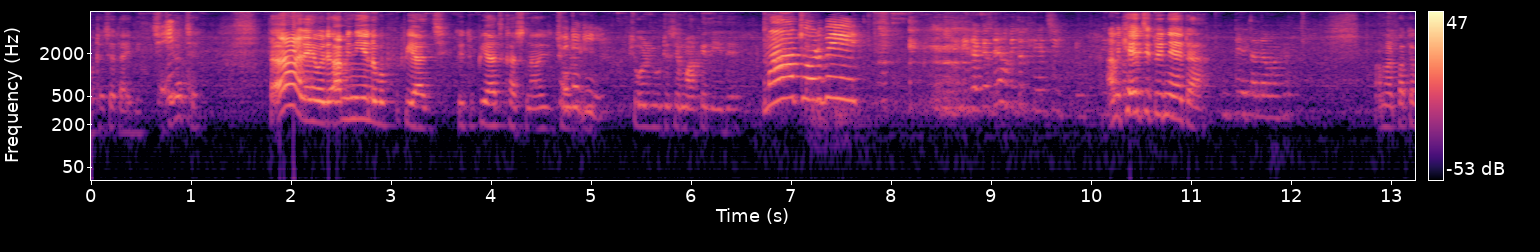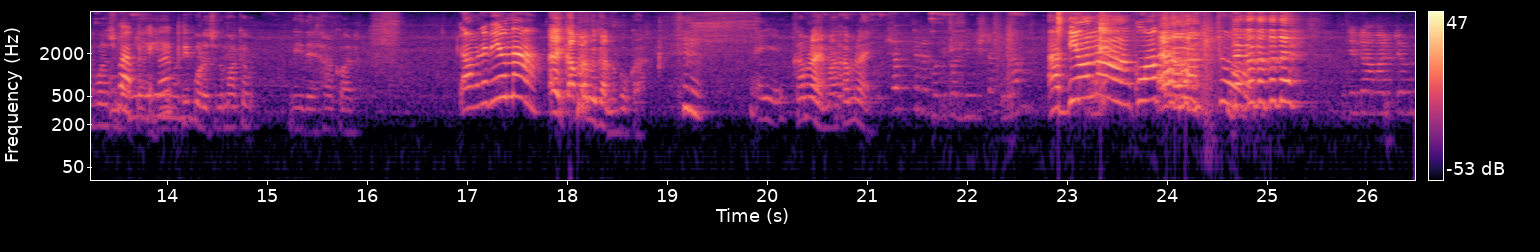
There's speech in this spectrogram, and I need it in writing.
উঠেছে তাই দিচ্ছি ঠিক আছে? আরে ওই আমি নিয়ে নেব পেঁয়াজ। তুই তো পেঁয়াজ খাস না ওই চর্বি চর্বি উঠেছে মাকে দিয়ে দে। মা চর্বি। দিদাকে দে আমি তো খেয়েছি। আমি খেয়েছি তুই নে এটা। দে তাহলে আমাকে। আমার পাতে পড়েছিল। পড়েছিল? মাকে দিয়ে দে হা কর। কামড়ে দিও না। এই কামড়াবে কেন বোকা? এই কামড়ায় মা কামড়ায়। সব থেকে ক্ষতিকর জিনিসটা পেলাম আর দিও না কোয়া দে দে দে দে দে। যেটা আমার জন্য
